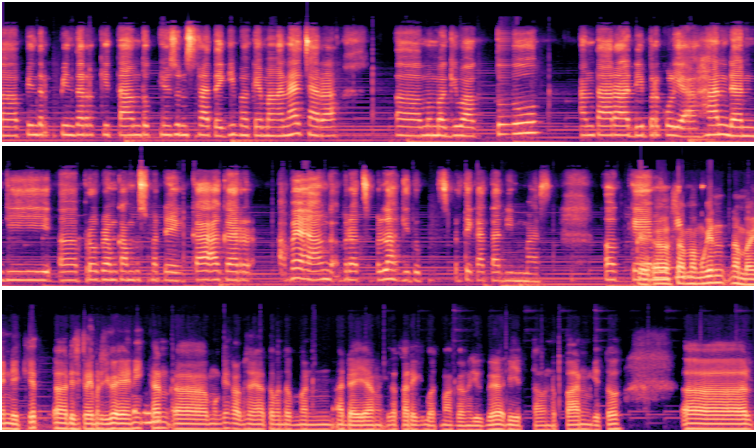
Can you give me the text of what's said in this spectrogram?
uh, pinter-pinter kita untuk nyusun strategi bagaimana cara uh, membagi waktu antara di perkuliahan dan di uh, program kampus merdeka agar apa ya nggak berat sebelah gitu seperti kata Dimas. Oke. Okay, okay, mungkin... uh, sama mungkin nambahin dikit uh, disclaimer juga ya ini kan uh, mungkin kalau misalnya teman-teman ada yang tertarik buat magang juga di tahun depan gitu. Uh,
